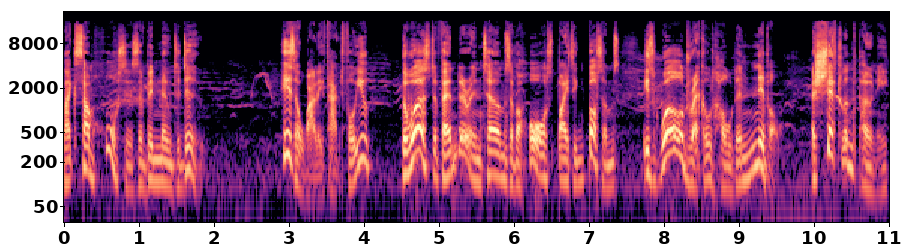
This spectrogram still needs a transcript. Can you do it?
like some horses have been known to do. Here's a wally fact for you. The worst offender in terms of a horse biting bottoms is world record holder Nibble, a Shetland pony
